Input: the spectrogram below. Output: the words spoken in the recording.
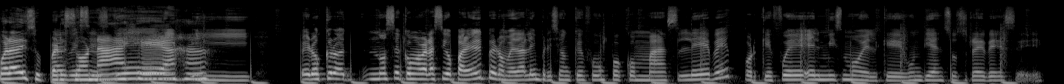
Fuera de su personaje, ajá. y pero creo no sé cómo habrá sido para él pero me da la impresión que fue un poco más leve porque fue él mismo el que un día en sus redes eh,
